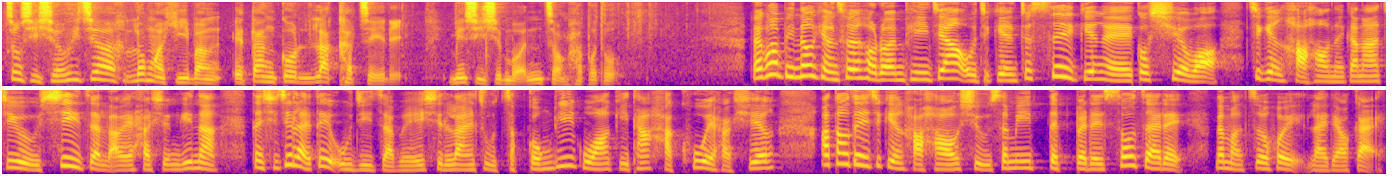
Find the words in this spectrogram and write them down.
总是消费者拢嘛希望会当过落较济咧。民事新闻综合报道。来看屏东乡村和乱偏家有一间足细间的国小哦，这间学校呢，敢若只有四十六个学生囡仔，但是这内底有二十个是来自十公里外其他学区的学生。啊，到底这间学校是有啥物特别的所在呢？那么这会来了解。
